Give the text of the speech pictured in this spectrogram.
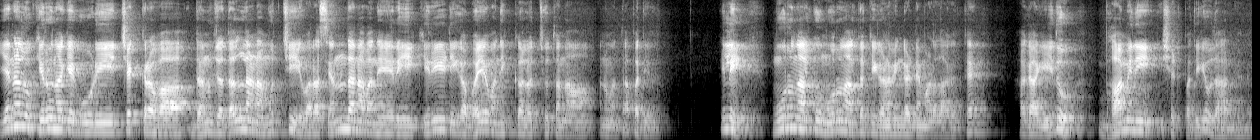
ಎನಲು ಕಿರುನಗೆಗೂಡಿ ಚಕ್ರವ ಧನುಜದಲ್ಲಣ ಮುಚ್ಚಿ ವರಸೆಂದನವನೇರಿ ಕಿರೀಟಿಗ ಭಯವ ನಿಕ್ಕಲೊಚ್ಚುತನ ಅನ್ನುವಂಥ ಪದ್ಯ ಇಲ್ಲಿ ಮೂರು ನಾಲ್ಕು ಮೂರು ನಾಲ್ಕಕ್ಕೆ ಗಣವಿಂಗಡಣೆ ಮಾಡಲಾಗುತ್ತೆ. ಹಾಗಾಗಿ ಇದು ಭಾಮಿನಿ ಷಟ್ಪದಿಗೆ ಉದಾಹರಣೆ ಆಗುತ್ತೆ.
